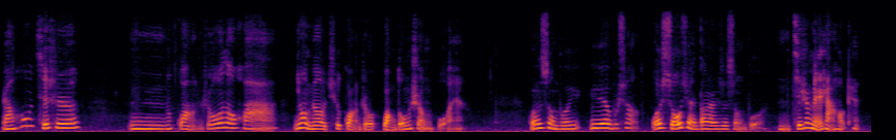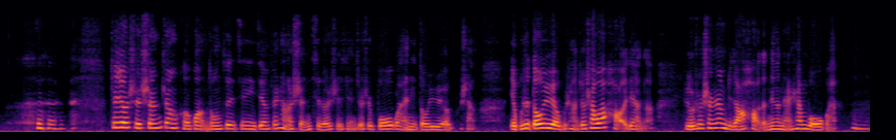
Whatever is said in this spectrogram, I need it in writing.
然后其实，嗯，广州的话。你有没有去广州广东省博呀？广东省博预约不上，我首选当然是省博。嗯，其实没啥好看。这就是深圳和广东最近一件非常神奇的事情，就是博物馆你都预约不上，也不是都预约不上，就稍微好一点的，比如说深圳比较好的那个南山博物馆，嗯，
